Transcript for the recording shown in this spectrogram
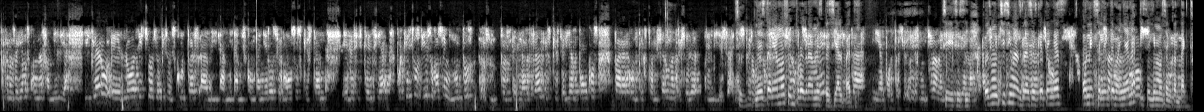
porque nos veíamos con una familia. Y claro, lo has dicho, yo pido disculpas a, mi, a, mi, a mis compañeros hermosos que están en resistencia, porque estos 10 o 12 minutos, pues, pues la verdad es que serían pocos para contextualizar una tragedia de 10 años. Pero necesitaríamos un programa especial, Pati. Mi aportación, definitivamente. Sí, sí, sí. Pues muchísimas gracias. Que tengas una excelente mañana y seguimos en contacto.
